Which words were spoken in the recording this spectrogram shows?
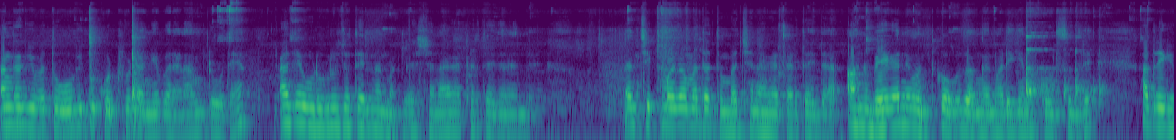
ಹಂಗಾಗಿ ಇವತ್ತು ಹೋಗಿದ್ದು ಕೊಟ್ಬಿಟ್ಟು ಹಂಗೆ ಬರೋಣ ಅಂದ್ಬಿಟ್ಟು ಹೋದೆ. ಆದರೆ ಹುಡುಗ್ರ ಜೊತೆಯಲ್ಲಿ ನನ್ನ ಮಕ್ಕಳು ಎಷ್ಟು ಚೆನ್ನಾಗಿ ಆಟಾಡ್ತಾ ಇದ್ದಾರೆ ಅಂದರೆ ನನ್ನ ಚಿಕ್ಕ ಮಗ ಮಾತ್ರ ತುಂಬ ಚೆನ್ನಾಗಿ ಆಟಾಡ್ತಾ ಇದ್ದ. ಅವನು ಬೇಗನೆ ಹೊಂದ್ಕೋಬೋದು ಅಂಗನವಾಡಿಗೆ ನಾವು ಕೂರಿಸಿದ್ರೆ ಆದರೆ ಈಗ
